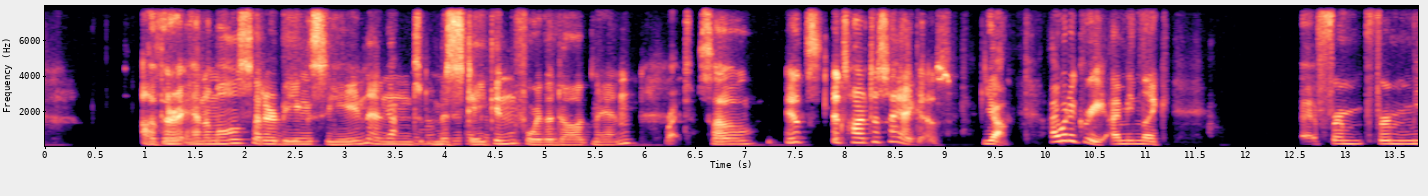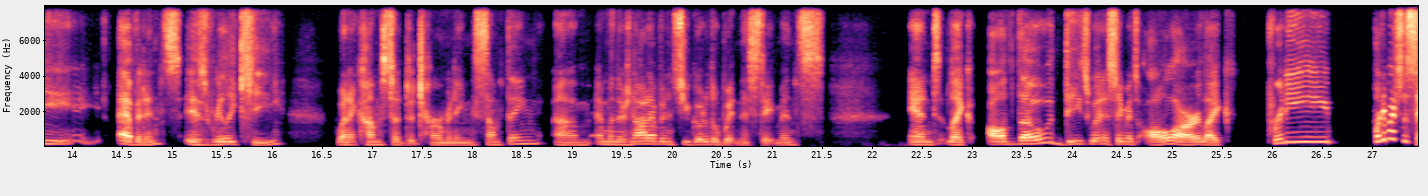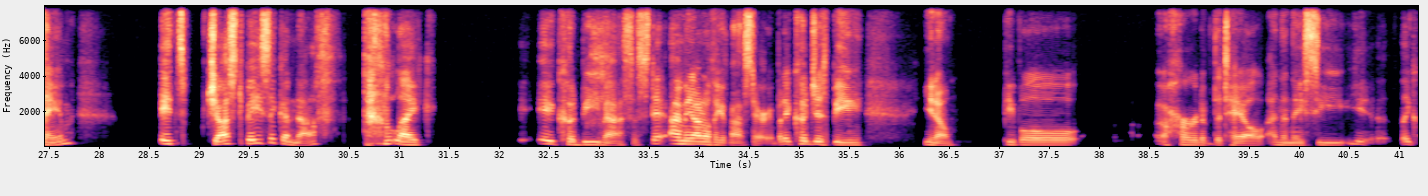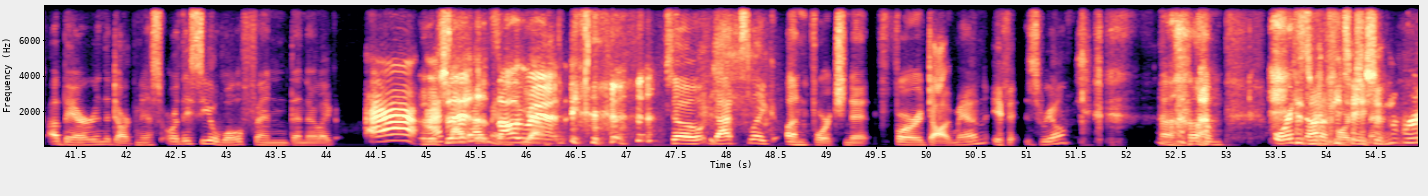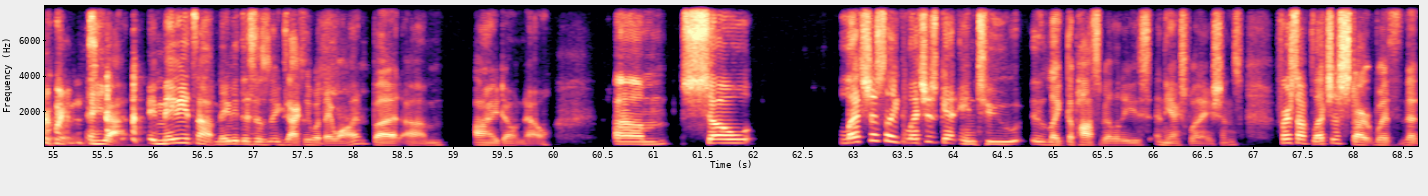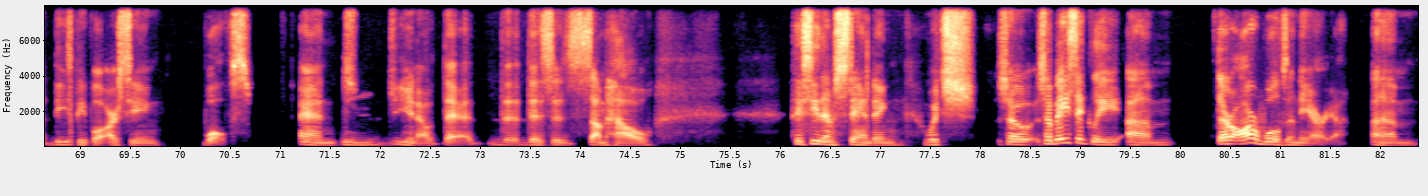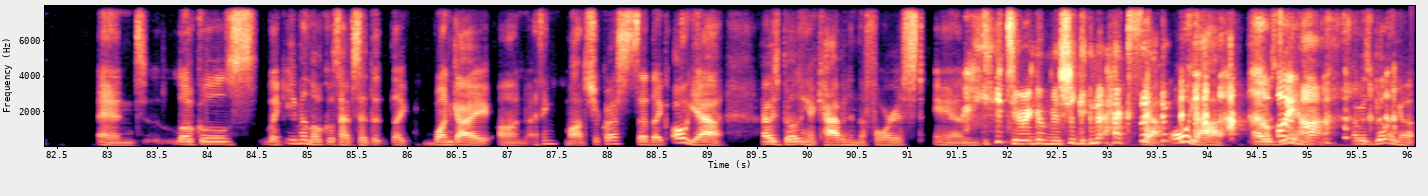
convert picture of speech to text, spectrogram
other animals that are being seen and there might be other- mistaken for the dog man. Right. So it's it's hard to say, I guess. Yeah, I would agree. I mean, like, uh, for for me, evidence is really key when it comes to determining something. Um, and when there's not evidence, you go to the witness statements. And like, although these witness statements all are like pretty pretty much the same, it's just basic enough that like it could be mass hysteria. I mean, I don't think it's mass hysteria, but it could just be, you know, people heard of the tale and then they see like a bear in the darkness or they see a wolf and then they're like ah Oh, I saw shit, Dogman." Dog Yeah. so that's like unfortunate for dogman if it is real um or it's His not reputation unfortunate ruined. yeah it- maybe it's not maybe this is exactly what they want but um i don't know um so let's just like let's just get into like the possibilities and the explanations. First off let's just start with that these people are seeing wolves. And Mm. you know that this is somehow they see them standing which so so basically um there are wolves in the area. Um and locals like even locals have said that like one guy on i think monster quest said like oh yeah i was building a cabin in the forest and doing a Michigan accent. yeah oh yeah i was doing oh yeah. I was building a,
